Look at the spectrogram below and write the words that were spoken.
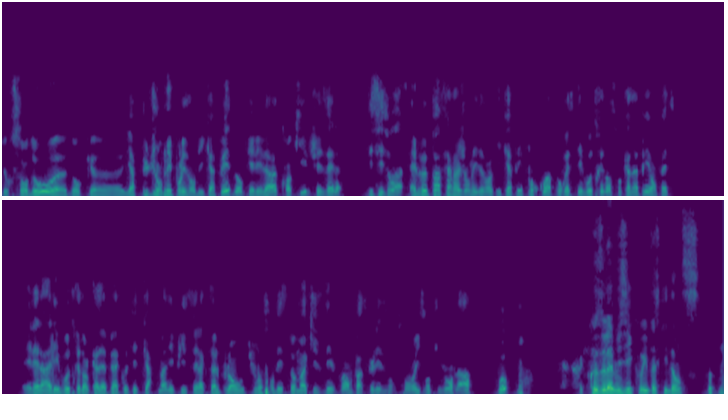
d'oursons d'eau, euh, donc euh, il y a plus de journée pour les handicapés. Donc elle est là, tranquille, chez elle. Et c'est ça, elle veut pas faire la journée des handicapés. Pourquoi? Pour rester vautrée dans son canapé, en fait. Elle est là, elle est vautrée dans le canapé à côté de Cartman, et puis c'est là que t'as le plan où tu vois son estomac qui se déforme parce que les oursons, ils sont toujours là. À cause de la musique oui parce qu'il danse.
